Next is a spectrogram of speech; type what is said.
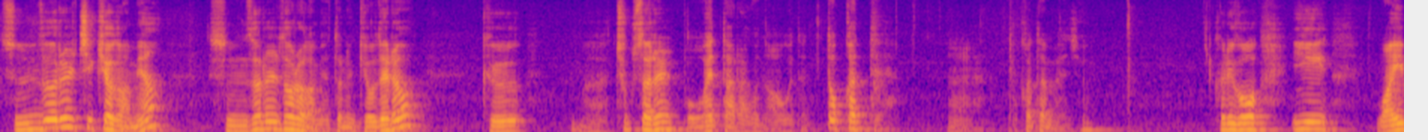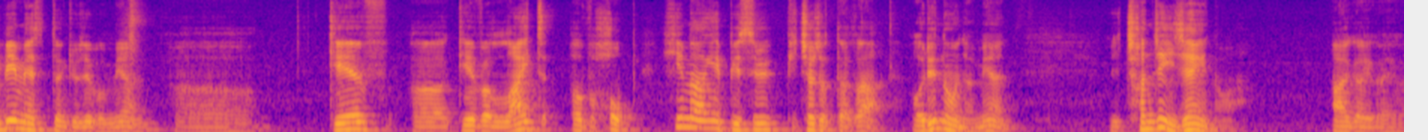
순서를 지켜가며 순서를 돌아가며 또는 교대로 그 어, 축사를 보호했다라고 나오거든. 똑같아. 어, 똑같단 말이죠. 그리고 이 YBM에 했던 교재 보면 어, give 어, give a light of hope 희망의 빛을 비춰줬다가 어디 나오냐면 이 천재 이장이 나와. 아 이거 이거 이거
